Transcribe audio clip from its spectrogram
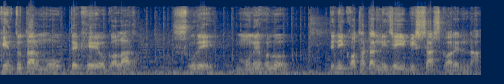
কিন্তু তার মুখ দেখে ও গলার সুরে মনে হলো তিনি কথাটা নিজেই বিশ্বাস করেন না।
